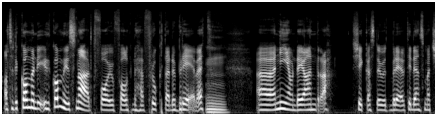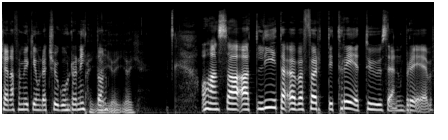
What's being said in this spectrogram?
Alltså det kommer, det kommer ju snart få ju folk det här fruktade brevet. Mm. Uh, nionde i andra skickas det ut brev till den som har tjänat för mycket under Aj, 2019. aj, aj, aj. Och han sa att lite över 43 000 brev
